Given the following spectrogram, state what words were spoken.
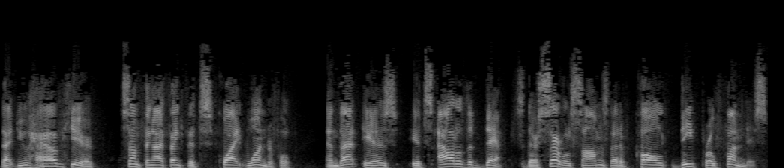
that you have here something I think that's quite wonderful, and that is it's out of the depths. There are several Psalms that have called de profundis,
